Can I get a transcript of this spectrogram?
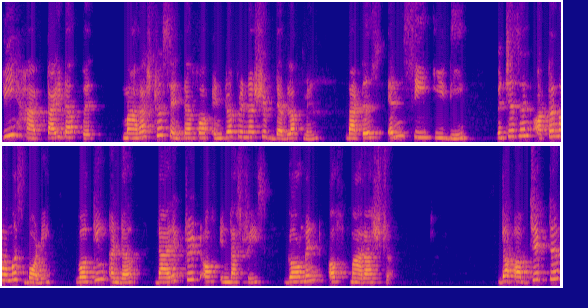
we have tied up with Maharashtra Center for Entrepreneurship Development, that is MCED, which is an autonomous body working under Directorate of Industries, Government of Maharashtra. The objective,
